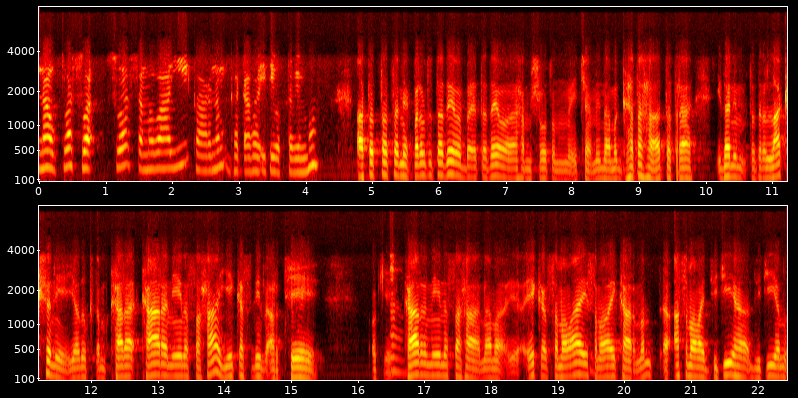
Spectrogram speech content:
न उक्त्वा स्व स्वसमवायी कारणं घटः इति वक्तव्यं वा? तत् तत् सम्यक् परन्तु तदेव तदेव अहं श्रोतुम् इच्छामि। नाम घटः तत्र इदानीं तत्र लाक्षणे यदुक्तं कार कारणेन सह एकस्मिन् अर्थे ओके कारणेन सह नाम एक समवाय समवायकारणम् असमवाय द्वितीयः द्वितीयम्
